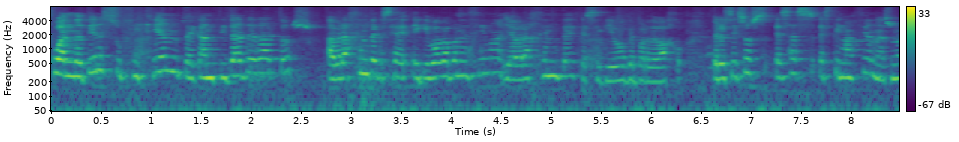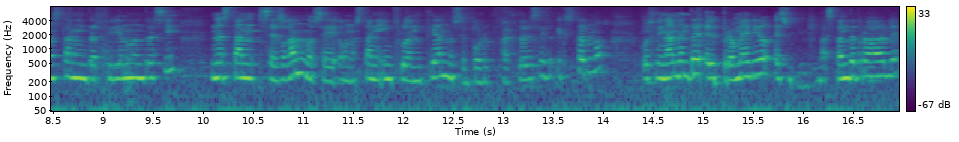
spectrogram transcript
cuando tienes suficiente cantidad de datos, habrá gente que se equivoca por encima y habrá gente que se equivoque por debajo. Pero si esos, esas estimaciones no están interfiriendo entre sí, no están sesgándose o no están influenciándose por factores externos, pues finalmente el promedio es bastante probable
